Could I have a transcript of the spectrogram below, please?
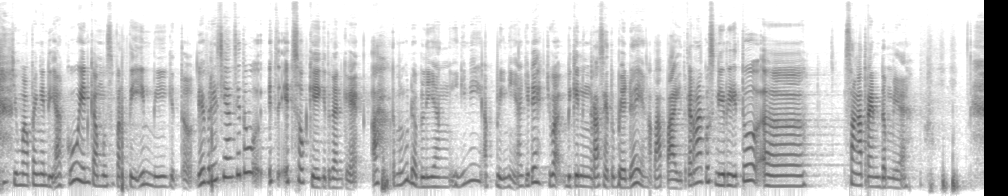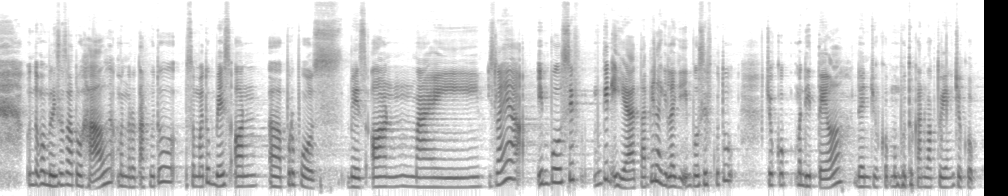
Cuma pengen diakuin kamu seperti ini gitu. Depresiasi tuh it's it's okay gitu kan. Kayak ah temen gue udah beli yang ini nih aku beli ini aja deh. Cuma bikin ngerasa itu beda ya nggak apa-apa gitu. Karena aku sendiri itu uh, sangat random ya untuk membeli sesuatu hal menurut aku tuh semua itu based on uh, purpose based on my istilahnya impulsif mungkin iya tapi lagi-lagi impulsifku tuh cukup mendetail dan cukup membutuhkan waktu yang cukup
